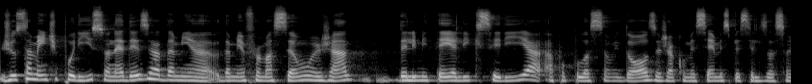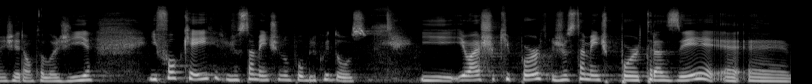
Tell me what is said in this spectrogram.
justamente por isso, né? Desde a da minha, da minha formação eu já delimitei ali que seria a população idosa, já comecei a minha especialização em gerontologia e foquei justamente no público idoso. E eu acho que por justamente por trazer é, é,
